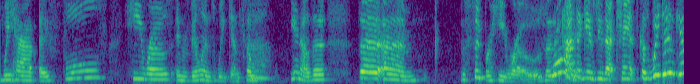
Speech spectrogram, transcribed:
We have a Fools, Heroes, and Villains weekend. So, you know, the the um, the superheroes, and it kind of gives you that chance because we do get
